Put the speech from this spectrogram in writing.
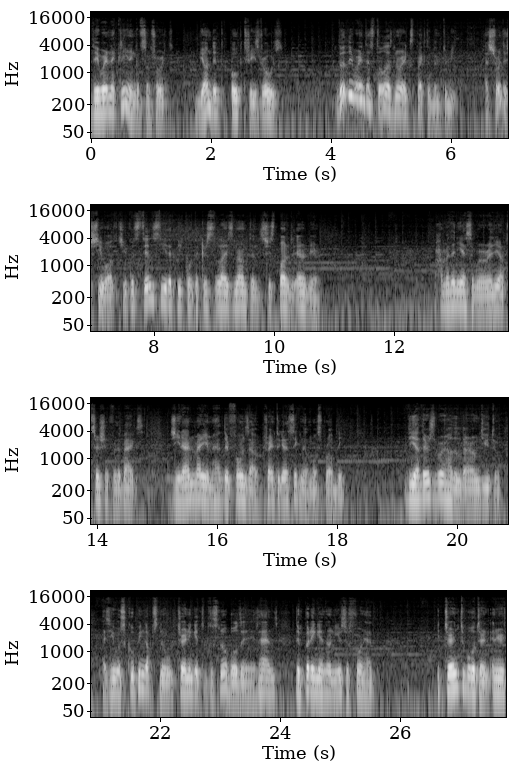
They were in a clearing of some sort. Beyond it, oak trees rose though they weren't as tall as Nora expected them to be. As short as she was, she could still see the peak of the crystallized mountains she spotted earlier. Muhammad and Yasser were already up searching for the bags. Gina and Mariam had their phones out, trying to get a signal, most probably. The others were huddled around Yuto, as he was scooping up snow, turning it into snowballs in his hands, then putting it on Youssef's forehead. It turned to water and in,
